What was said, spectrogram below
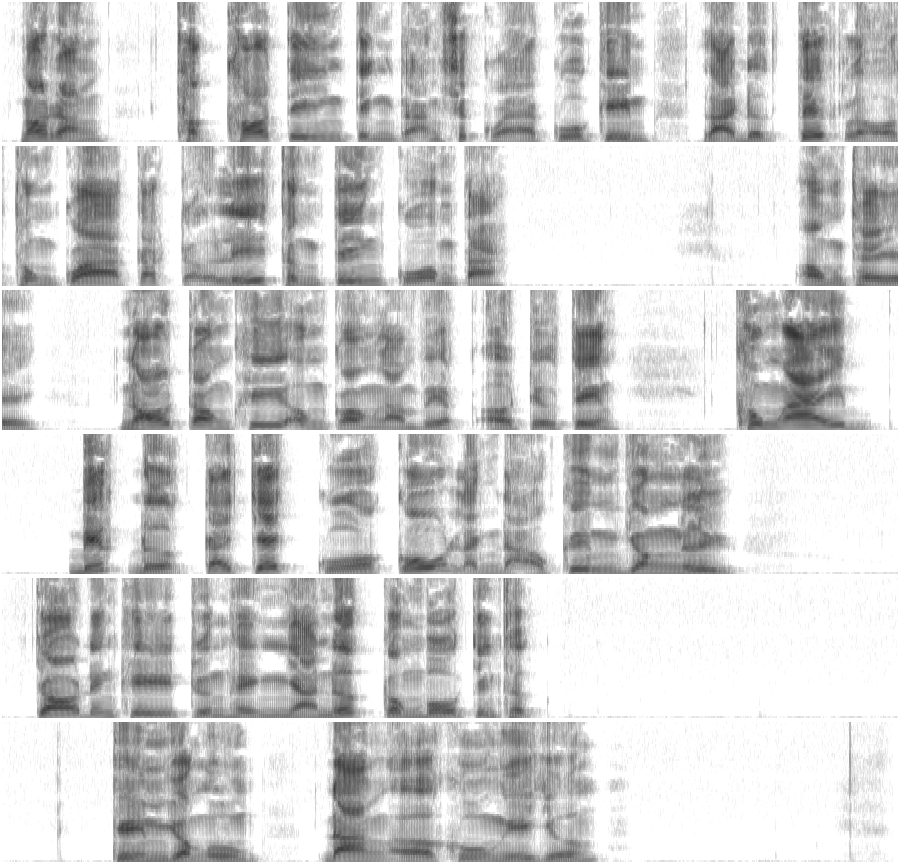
Nói rằng thật khó tin tình trạng sức khỏe của Kim lại được tiết lộ thông qua các trợ lý thân tín của ông ta. Ông thề nói trong khi ông còn làm việc ở Triều Tiên, không ai biết được cái chết của cố lãnh đạo Kim Jong-il cho đến khi truyền hình nhà nước công bố chân thực. Kim Jong-un đang ở khu nghỉ dưỡng.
